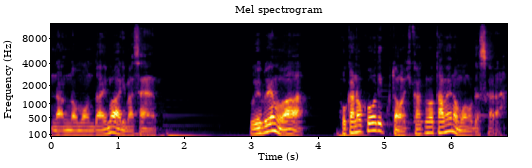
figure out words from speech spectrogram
何の問題もありません。WebM は他のコーディックとの比較のためのものですから。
